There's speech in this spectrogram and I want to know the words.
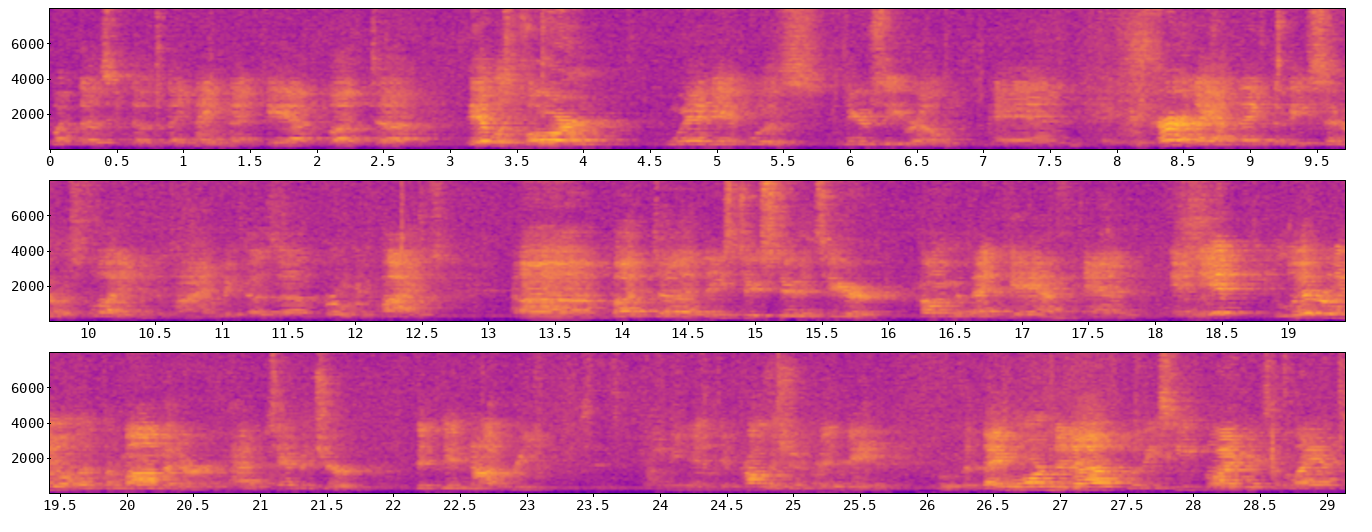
what those, those they named that calf, but uh, it was born when it was near zero, and concurrently, I think the beef center was flooding at the time because of broken pipes. Uh, but uh, these two students here calf, and and it literally on the thermometer had a temperature that did not read. I mean, it, it probably shouldn't have been dead. But they warmed it up with these heat blankets and lamps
